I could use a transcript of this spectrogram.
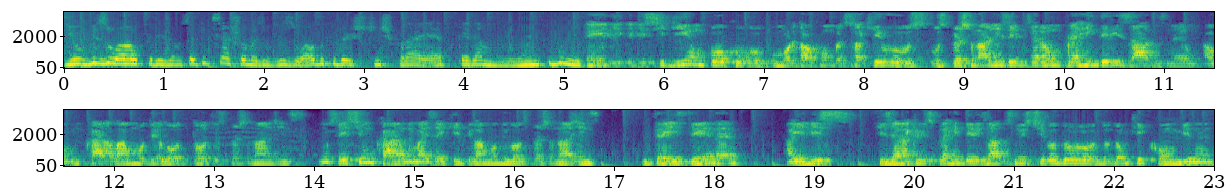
E o visual, Cris, eu não sei o que, que você achou, mas o visual do Killer Instinct pra época era muito bonito. Ele, ele seguia um pouco o Mortal Kombat, só que os, os personagens eles eram pré-renderizados, né? Algum cara lá modelou todos os personagens, não sei se um cara, né? Mas a equipe lá modelou os personagens em 3D, né? Aí eles fizeram aqueles pré-renderizados no estilo do, do Donkey Kong, né?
